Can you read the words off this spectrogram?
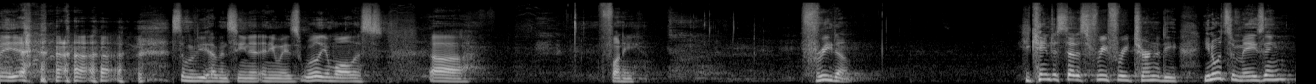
Yeah. Some of you haven't seen it. Anyways, William Wallace. Uh, funny. Freedom. He came to set us free for eternity. You know what's amazing?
